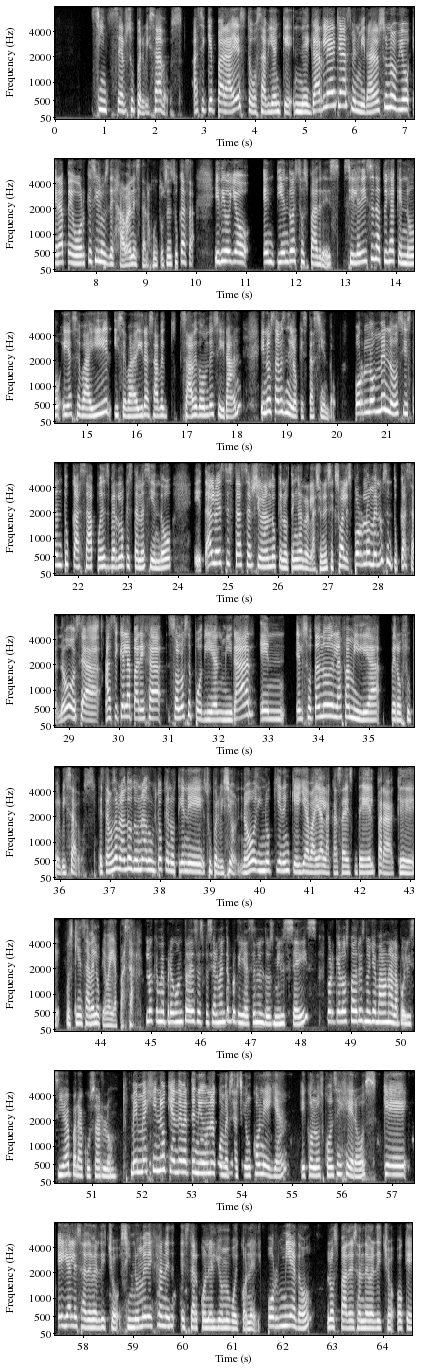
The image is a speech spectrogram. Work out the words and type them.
sin ser supervisados. Así que para esto sabían que negarle a Jasmine mirar a su novio era peor que si los dejaban estar juntos en su casa. Y digo yo, entiendo a estos padres. Si le dices a tu hija que no, ella se va a ir y se va a ir a sabe, sabe dónde se irán y no sabes ni lo que está haciendo. Por lo menos si está en tu casa, puedes ver lo que están haciendo y tal vez te estás cerciorando que no tengan relaciones sexuales, por lo menos en tu casa, ¿no? O sea, así que la pareja solo se podían mirar en el sótano de la familia, pero supervisados. Estamos hablando de un adulto que no tiene supervisión, ¿no? Y no quieren que ella vaya a la casa de él para que, pues, quién sabe lo que vaya a pasar. Lo que me pregunto es, especialmente porque ya es en el 2006, ¿por qué los padres no llamaron a la policía para acusarlo? Me imagino que han de haber tenido una conversación con ella y con los consejeros que ella les ha de haber dicho, si no me dejan e- estar con él, yo me voy con él. Por miedo, los padres han de haber dicho, ok,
